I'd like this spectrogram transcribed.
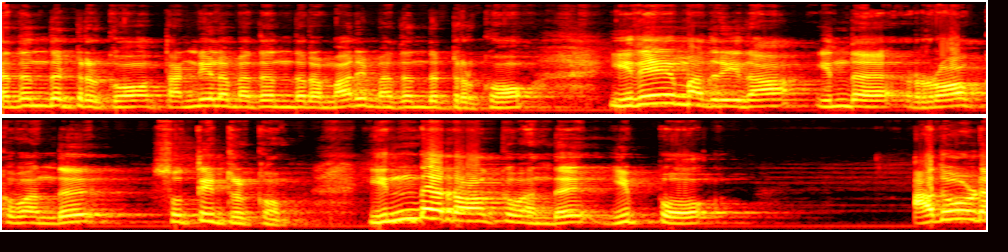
மிதந்துட்டுருக்கோம். தண்ணியில் மிதந்துற மாதிரி மிதந்துட்டுருக்கோம். இதே மாதிரி தான் இந்த ராக் வந்து சுற்றிட்டுருக்கோம் இந்த ராக் வந்து இப்போது அதோட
